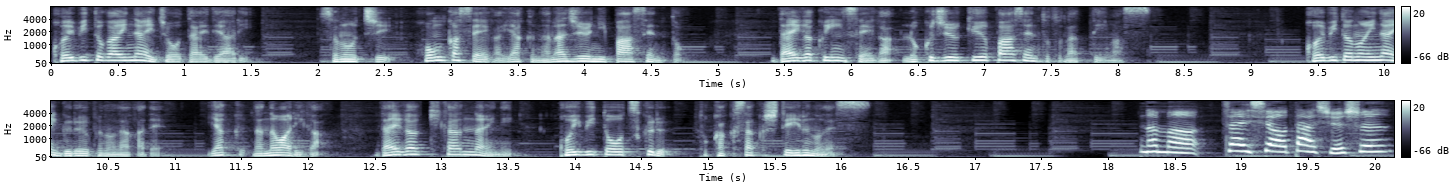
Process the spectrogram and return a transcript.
恋人がいない状態でありそのうち本科生が約72% 大学院生が69%となっています恋人のいないグループの中で約7割が大学期間内に恋人を作ると画策しているのです那么，在校大学生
